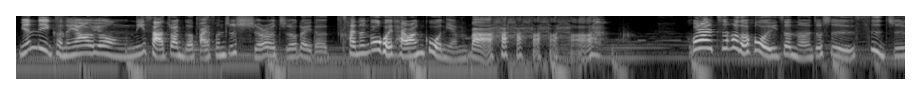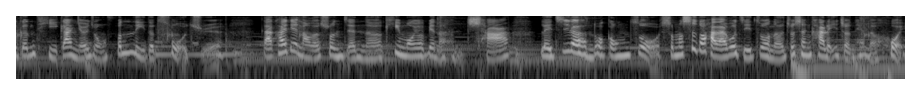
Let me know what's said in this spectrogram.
年底可能要用 NISA 赚个百分之十二之类的，才能够回台湾过年吧，哈哈哈哈哈。回来之后的后遗症呢，就是四肢跟体干有一种分离的错觉。打开电脑的瞬间呢 k i m o 又变得很差，累积了很多工作，什么事都还来不及做呢，就先开了一整天的会，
